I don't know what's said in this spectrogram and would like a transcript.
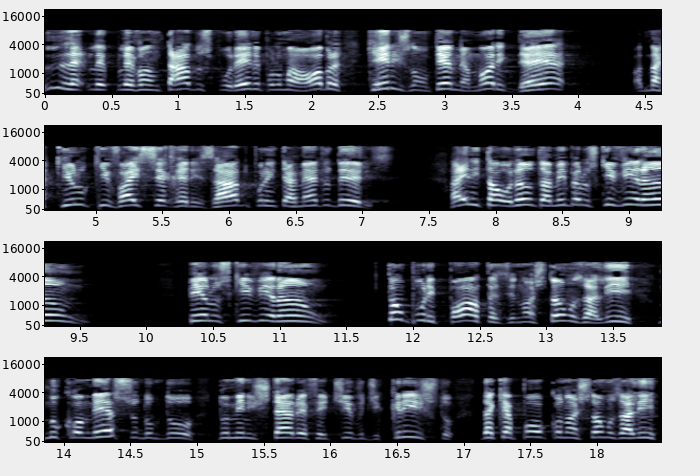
le levantados por ele por uma obra que eles não têm a menor ideia daquilo que vai ser realizado por intermédio deles. Aí ele está orando também pelos que virão, pelos que virão. Então, por hipótese, nós estamos ali no começo do, do, do, ministério efetivo de Cristo, daqui a pouco nós estamos ali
